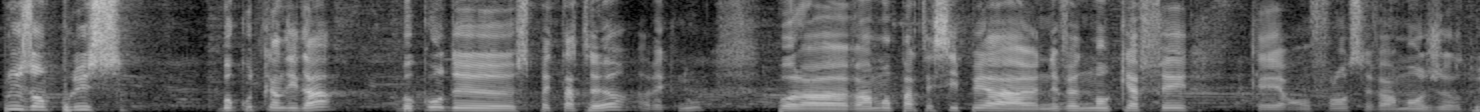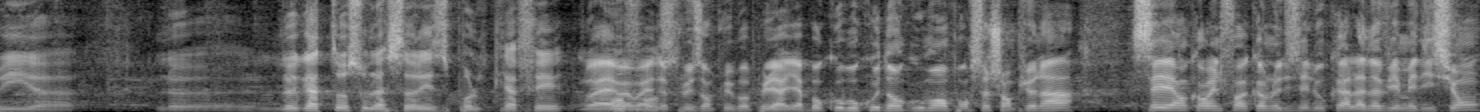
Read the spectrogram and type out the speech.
plus en plus, beaucoup de candidats, beaucoup de spectateurs avec nous pour euh, vraiment participer à un événement café en France, c'est vraiment aujourd'hui euh, le, gâteau sous la cerise pour le café. Ouais, de plus en plus populaire. Il y a beaucoup, beaucoup d'engouement pour ce championnat. C'est encore une fois, comme le disait Lucas, la 9 édition.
